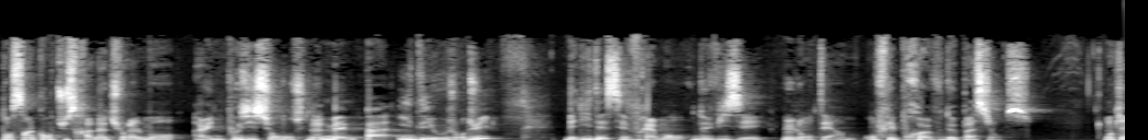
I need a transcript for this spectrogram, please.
dans 5 ans, tu seras naturellement à une position dont tu n'as même pas idée aujourd'hui. Mais l'idée, c'est vraiment de viser le long terme. On fait preuve de patience. Ok?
